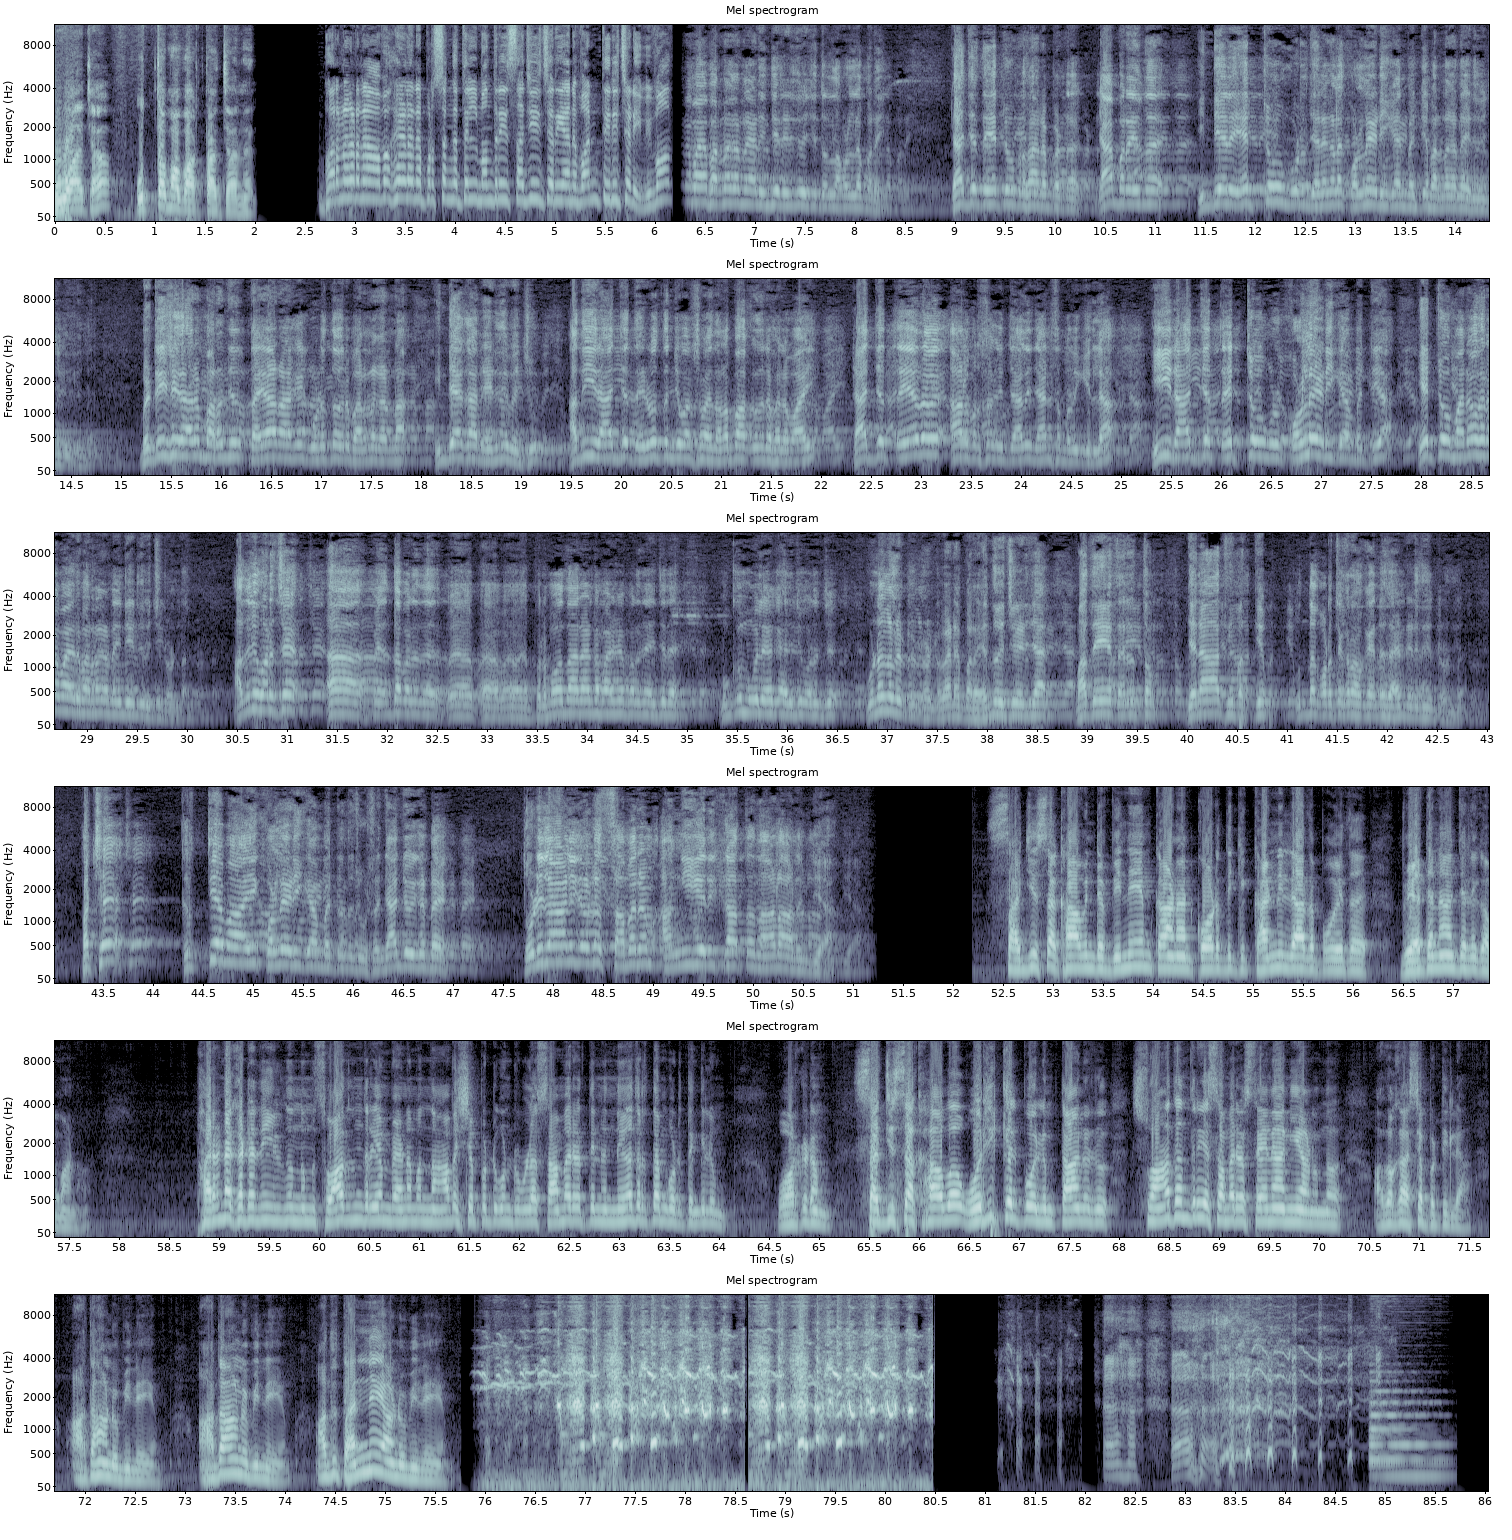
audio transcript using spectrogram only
ഉവാച ഉത്തമ വാർത്താ ചാനൽ. ഭരണഘടനാ അവഹേളന പ്രസംഗത്തിൽ മന്ത്രി സജി ചെറിയാൻ വൻ തിരിച്ചടി വിവാദമായ ഭരണഘടനയാണ് ഇന്ത്യയിൽ എഴുതി വെച്ചിട്ടുള്ളത് നമ്മളെല്ലാം പറയും. രാജ്യത്തെ ഏറ്റവും പ്രധാനപ്പെട്ട ഞാൻ പറയുന്നത് ഇന്ത്യയിലെ ഏറ്റവും കൂടുതൽ ജനങ്ങളെ കൊള്ളയടിക്കാൻ പറ്റിയ ഭരണഘടന എഴുതി വെച്ചിരിക്കുന്നത്. ബ്രിട്ടീഷുകാരൻ പറഞ്ഞ് തയ്യാറാക്കി കൊടുത്ത ഒരു ഭരണഘടന ഇന്ത്യക്കാരൻ എഴുതി വെച്ചു. അത് ഈ രാജ്യത്ത് എഴുപത്തഞ്ച് വർഷമായി നടപ്പാക്കുന്നതിന്റെ ഫലമായി രാജ്യത്ത് ഏത് ആൾ പ്രസംഗിച്ചാലും ഞാൻ സമ്മതിക്കില്ല. ഈ രാജ്യത്ത് ഏറ്റവും കൊള്ളയടിക്കാൻ പറ്റിയ ഏറ്റവും മനോഹരമായ ഒരു ഭരണഘടന ഇന്ത്യ എഴുതി വെച്ചിട്ടുണ്ട്. അതിന് കുറച്ച് എന്താ പറയുന്നത് പ്രമോദ് നാരായണ ഭാഷ പറഞ്ഞ ഇച്ചിരി മുക്കും മൂലയൊക്കെ അരിച്ച് കുറച്ച് ഗുണങ്ങൾ ഇട്ടിട്ടുണ്ട്. വേണേ പറയാം. എന്ന് വെച്ച് കഴിഞ്ഞാൽ മതേതരത്വം ജനാധിപത്യം കുന്തം കുറച്ചക്രമൊക്കെ എന്റെ സൈഡിൽ എഴുതിയിട്ടുണ്ട്. പക്ഷേ കൃത്യമായി കൊള്ളയടിക്കാൻ പറ്റുന്ന ചൂഷണം. ഞാൻ ചോദിക്കട്ടെ? തൊഴിലാളികളുടെ സമരം അംഗീകരിക്കാത്ത നാടാണ് ഇന്ത്യ. സജി സഖാവിന്റെ വിനയം കാണാൻ കോടതിക്ക് കണ്ണില്ലാതെ പോയത് വേദനാജനകമാണ്. ഭരണഘടനയിൽ നിന്നും സ്വാതന്ത്ര്യം വേണമെന്ന് ആവശ്യപ്പെട്ടുകൊണ്ടുള്ള സമരത്തിന് നേതൃത്വം കൊടുത്തെങ്കിലും ഓർക്കണം സജി സഖാവ് ഒരിക്കൽ പോലും താനൊരു സ്വാതന്ത്ര്യ സമര സേനാനിയാണെന്ന് അവകാശപ്പെട്ടില്ല. അതാണ് വിനയം. അതാണ് വിനയം. അത് തന്നെയാണ് വിനയം.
